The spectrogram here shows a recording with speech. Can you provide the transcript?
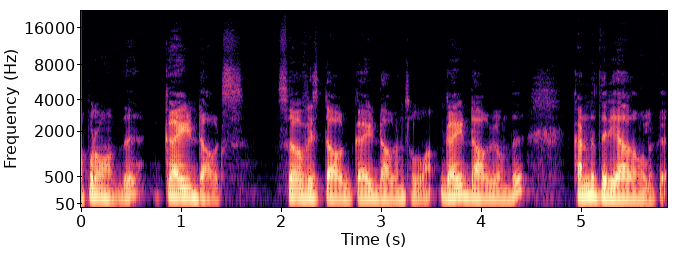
அப்புறம் வந்து guide dogs service dog guide டாக்னு சொல்லலாம். கைட் டாக் வந்து கண்ணு தெரியாதவங்களுக்கு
